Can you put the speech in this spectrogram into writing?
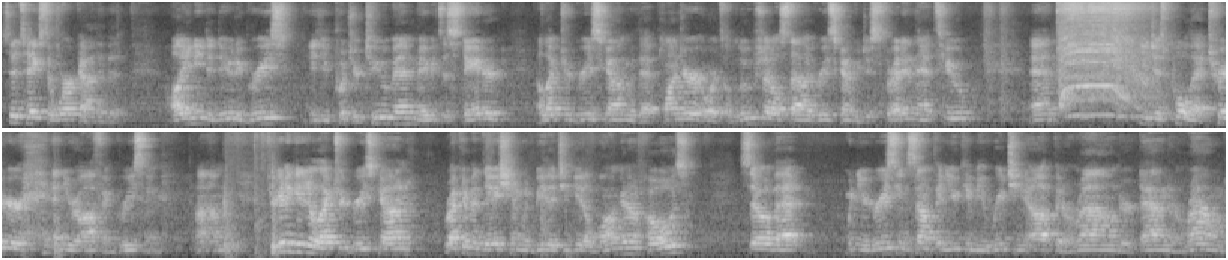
So it takes the work out of it. All you need to do to grease is you put your tube in, maybe it's a standard electric grease gun with that plunger or it's a lube shuttle style grease gun, we just thread in that tube and you just pull that trigger and you're off and greasing. Um, if you're going to get an electric grease gun, recommendation would be that you get a long enough hose so that when you're greasing something you can be reaching up and around or down and around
